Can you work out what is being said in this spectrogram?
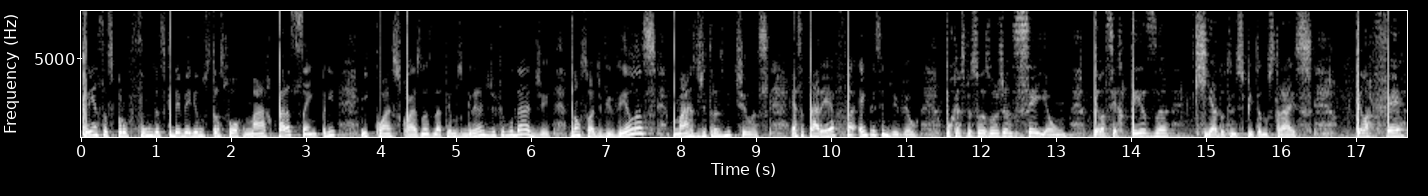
crenças profundas que deveriam nos transformar para sempre e com as quais nós ainda temos grande dificuldade, não só de vivê-las, mas de transmiti-las. Essa tarefa é imprescindível, porque as pessoas hoje anseiam pela certeza que a doutrina espírita nos traz, pela fé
